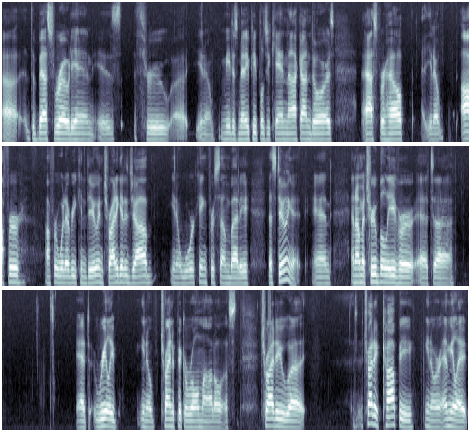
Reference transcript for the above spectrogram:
uh, the best road in is through uh, you know meet as many people as you can, knock on doors, ask for help, you know, offer offer whatever you can do, and try to get a job. You know, working for somebody that's doing it. And and I'm a true believer at uh, at really, you know, trying to pick a role model of try to uh, try to copy, you know, or emulate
